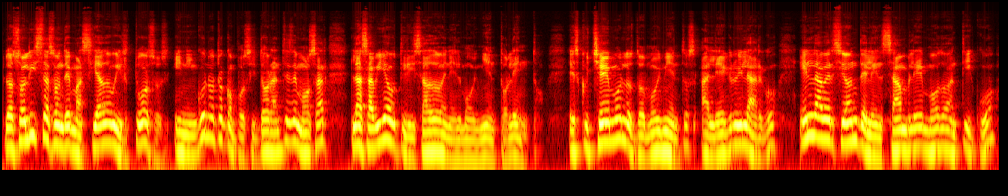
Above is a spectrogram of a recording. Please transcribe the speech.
Los solistas son demasiado virtuosos y ningún otro compositor antes de Mozart las había utilizado en el movimiento lento. Escuchemos los dos movimientos, alegro y largo, en la versión del ensamble modo antiguo,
